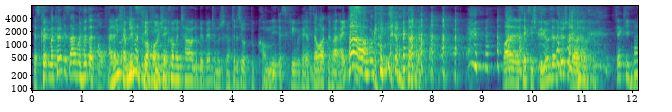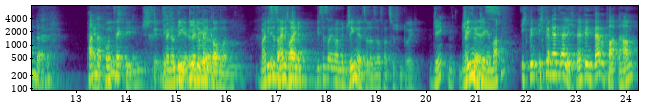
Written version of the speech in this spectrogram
Das könnte, man könnte sagen, man hört dann auf. Alter, ich Niemand- habe letzte Woche euch einen. Kommentar und eine Bewertung geschrieben. Habt ihr das überhaupt bekommen? Nee, das kriegen wir keine Das dauert eine Weile. Ah, okay. War da eine sexy Spinne unter dem Tisch? Oder? Sexy Panda. Panda.sexy. Im Schritt. Wenn du die die- die du- Domain kaufen wir noch. Meinst Wie ist, das eigentlich frei? mal mit, wie ist das eigentlich mal mit Jingles oder sowas mal zwischendurch? Jing Jingles. einen Jingle machen? Ich bin, ich bin ganz ehrlich, wenn wir einen Werbepartner haben,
